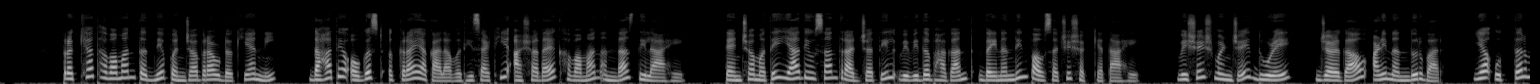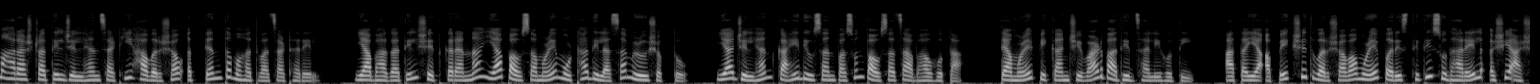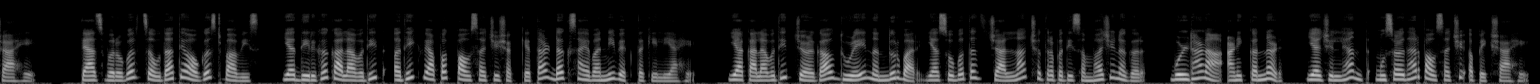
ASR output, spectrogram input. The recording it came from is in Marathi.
प्रख्यात हवामान तज्ज्ञ पंजाबराव डक यांनी दहा ते ऑगस्ट अकरा या कालावधीसाठी आशादायक हवामान अंदाज दिला आहे. त्यांच्या मते या दिवसांत राज्यातील विविध भागांत दैनंदिन पावसाची शक्यता आहे. विशेष म्हणजे धुळे जळगाव आणि नंदुरबार या उत्तर महाराष्ट्रातील जिल्ह्यांसाठी हा वर्षाव अत्यंत महत्त्वाचा ठरेल. या भागातील शेतकऱ्यांना या पावसामुळे मोठा दिलासा मिळू शकतो. या जिल्ह्यांत काही दिवसांपासून पावसाचा अभाव होता. त्यामुळे पिकांची वाढ बाधित झाली होती. आता या अपेक्षित वर्षावामुळे परिस्थिती सुधारेल अशी आशा आहे. त्याचबरोबर चौदा ते ऑगस्ट बावीस या दीर्घ कालावधीत अधिक व्यापक पावसाची शक्यता डक साहेबांनी व्यक्त केली आहे. या कालावधीत जळगाव धुळे नंदुरबार यासोबतच जालना छत्रपती संभाजीनगर बुलढाणा आणि कन्नड या जिल्ह्यांत मुसळधार पावसाची अपेक्षा आहे.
